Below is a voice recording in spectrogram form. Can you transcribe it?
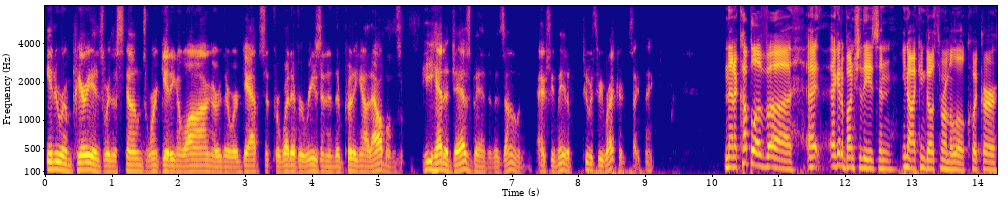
interim periods where the Stones weren't getting along or there were gaps for whatever reason and they're putting out albums. He had a jazz band of his own, actually made of two or three records, I think. And then a couple of, uh, I, I got a bunch of these and, you know, I can go through them a little quicker.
